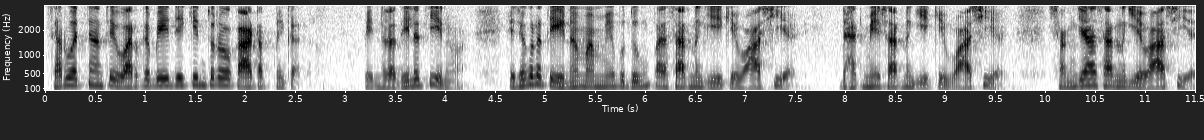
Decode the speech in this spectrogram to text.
සරුවඥාන්තේ වර්ග ભેදයකින් තොරව කාටත් මේක පෙන්වලා දීලා තියෙනවා. එතකොට තේනවා මම මේ බුදුන් පරසරණ ගියේකේ වාසිය, ධර්මයේ සරණ ගියේකේ වාසිය, සංඝයා සරණ ගියේ වාසිය,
